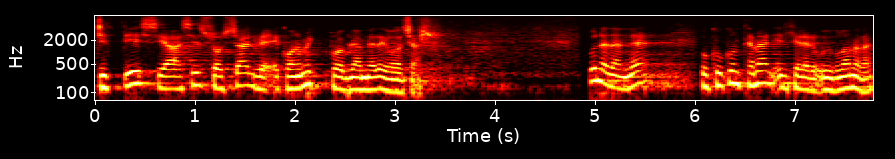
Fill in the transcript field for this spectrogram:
ciddi siyasi, sosyal ve ekonomik problemlere yol açar. Bu nedenle hukukun temel ilkeleri uygulanarak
